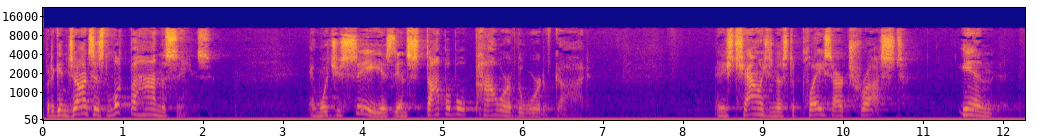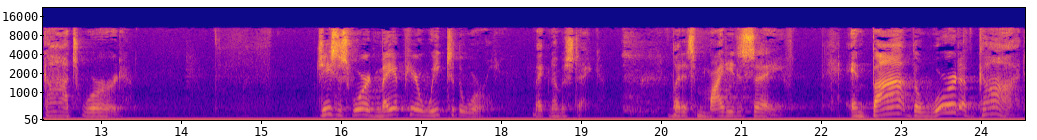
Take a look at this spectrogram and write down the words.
But again, John says, look behind the scenes. And what you see is the unstoppable power of the Word of God. And he's challenging us to place our trust in God's Word. Jesus' Word may appear weak to the world, make no mistake, but it's mighty to save. And by the Word of God,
